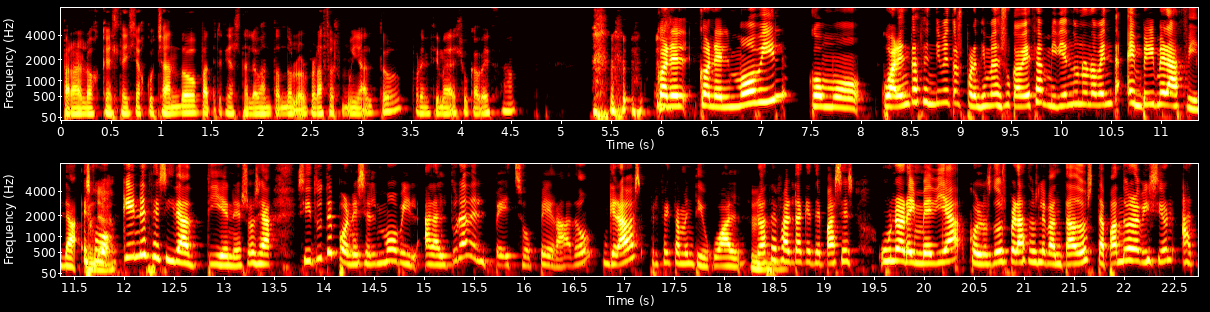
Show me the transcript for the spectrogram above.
Para los que estáis escuchando, Patricia está levantando los brazos muy alto por encima de su cabeza. Con el, con el móvil como 40 centímetros por encima de su cabeza, midiendo 1,90 en primera fila. Es como. ¿qué necesidad tienes? O sea, si tú te pones el móvil a la altura del pecho pegado, grabas perfectamente igual. No hace falta que te pases una hora y media con los dos brazos levantados, tapando la visión a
